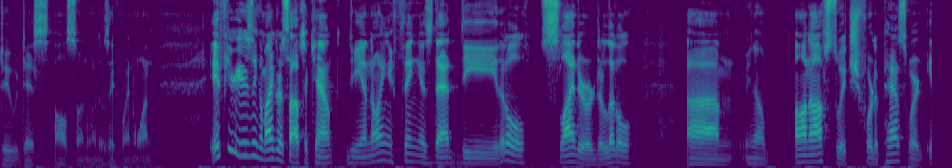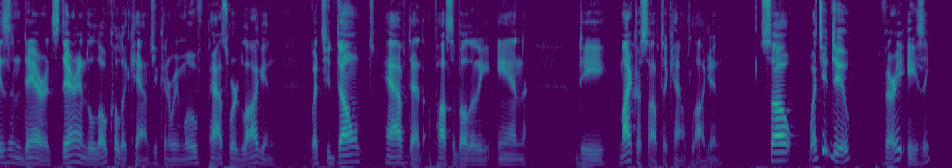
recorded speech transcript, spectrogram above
do this also in Windows 8.1. If you're using a Microsoft account, the annoying thing is that the little slider or the little um, you know on off switch for the password isn't there. It's there in the local account. You can remove password login, but you don't have that possibility in the Microsoft account login. So what you do, very easy,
